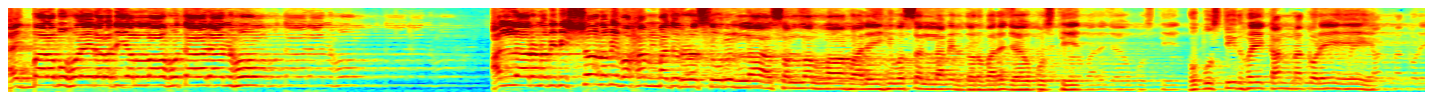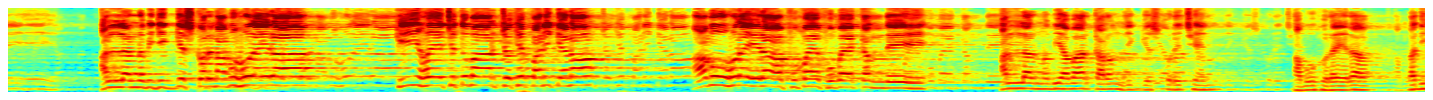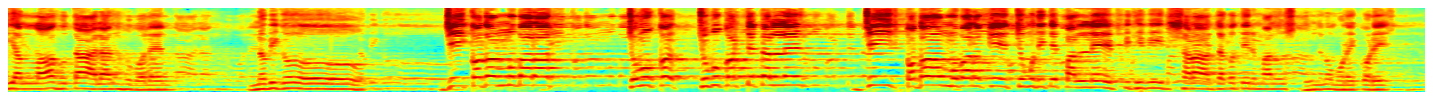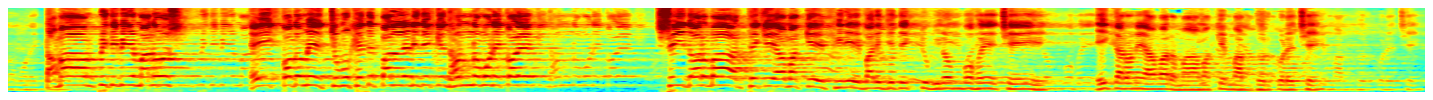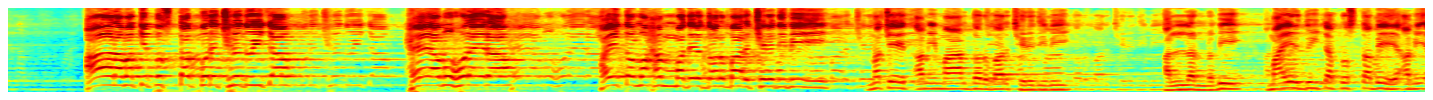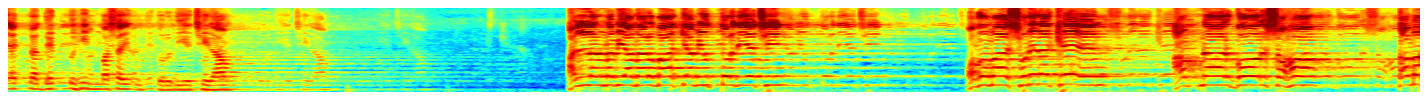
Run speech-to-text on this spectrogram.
একবার আবু হুরাইরা রাদিয়াল্লাহু তাআলা আনহু, আল্লাহর নবী, বিশ্ব নবী মোহাম্মদুর রসুল্লাহ সাল্লাহ আলহি দরবারে যায় উপস্থিত। উপস্থিত হয়ে কান্না করে। আল্লাহ নবী জিজ্ঞেস করেন, আবু হুরাইরা কি হয়েছে তোমার চোখে পানি কেন? আবু হুরাইরা ফুপায় ফুপায় কান্দে। আল্লাহর নবী আবার কারণ জিজ্ঞেস করেছেন। আবু হুরাইরা রাদিয়াল্লাহু তাআলা আনহু বলেন, নবী গো, যেই কদম মুবারক চুমু চুমু করতে পারলে যেই কদম মুবারকে চুমু দিতে পারলে পৃথিবীর সারা জগতের মানুষ ধন্য মনে করে। তাম পৃথিবীর মানুষ এই কদমে চুমু খেতে পারলে নিজেকে ধন্য মনে করে। সেই দরবার থেকে আমাকে ফিরে বাড়ি যেতে একটু বিলম্ব হয়েছে। এই কারণে আমার মা আমাকে মারধর করেছে। আর আমাকে প্রস্তাব করেছিল দুইটা। হ্যাঁ আবু হরাইরা হয়তো মোহাম্মদের দরবার ছেড়ে দিবি। নচেত আমি মার দরবার ছেড়ে দিবি। আল্লাহ নবী মায়ের দুইটা প্রস্তাবে আমি একটা দেড়তহীন ভাষায় উত্তর দিয়েছিলাম। আল্লাহ নবী আমার মাকে আমি উত্তর দিয়েছি। অগমা শুনে রাখেন, আপনার গড় সহ তাম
